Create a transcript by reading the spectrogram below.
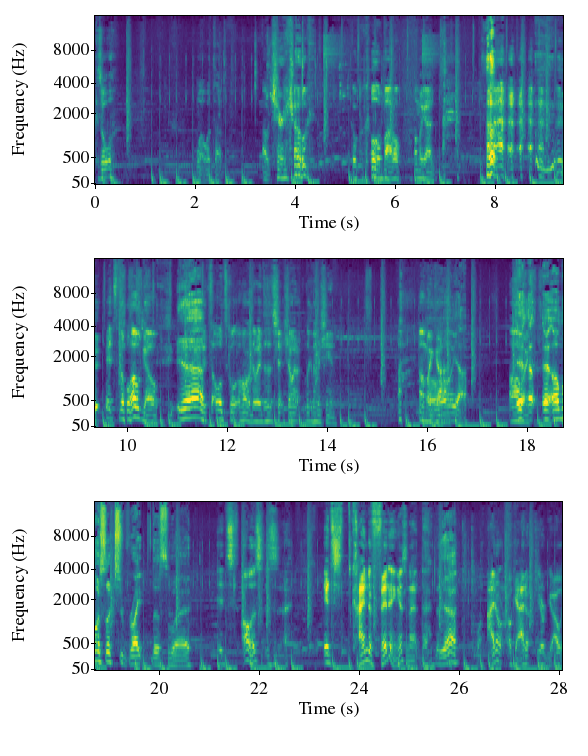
cause we'll. What what's up? Oh, cherry coke, Coca Cola bottle. Oh my god. it's the logo. Yeah. It's the old school. Hold on, wait. Does it sh- show it? Look at the machine. oh my oh, god. Oh yeah. Oh it, my. it, it almost looks right this way. It's oh this is. Uh, it's kind of fitting, isn't it? Yeah. Well, I don't. Okay, I don't. You're oh,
